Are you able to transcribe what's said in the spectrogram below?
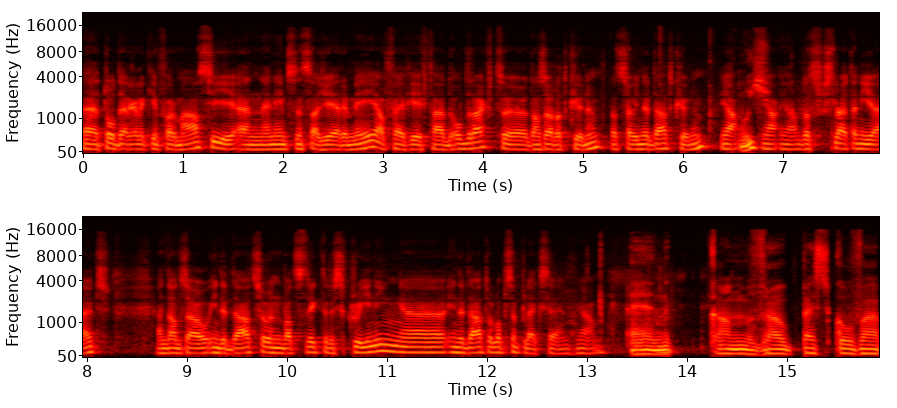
uh, tot dergelijke informatie en hij neemt zijn stagiaire mee of hij geeft haar de opdracht, uh, dan zou dat kunnen. Dat zou inderdaad kunnen. Ja, ja, ja, dat sluit dat niet uit. En dan zou inderdaad zo'n wat striktere screening uh, inderdaad wel op zijn plek zijn. Ja. En kan mevrouw Peskova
